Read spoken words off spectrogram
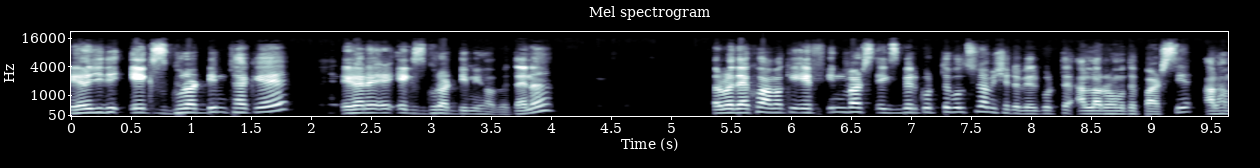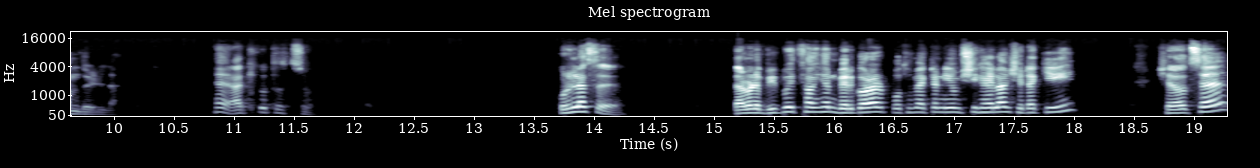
এখানে যদি এক্স ঘোড়ার ডিম থাকে, এখানে এক্স ঘোড়ার ডিমই হবে, তাই না? তার মানে দেখো, আমাকে এফ ইনভার্স এক্স বের করতে বলছিল, আমি সেটা বের করতে আল্লাহর রহমতে পারছি, আলহামদুলিল্লাহ। হ্যাঁ আর কি করতে হচ্ছে কঠিন লাগছে? তার মানে বিপরীত ফাংশন বের করার প্রথমে একটা নিয়ম শিখাইলাম, সেটা কি? সেটা হচ্ছে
